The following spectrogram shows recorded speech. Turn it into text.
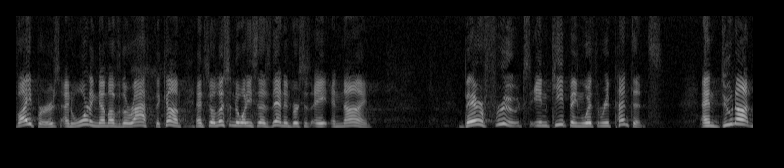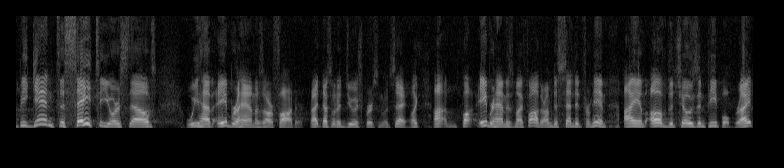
vipers and warning them of the wrath to come. And so listen to what he says then in verses 8 and 9 bear fruits in keeping with repentance. And do not begin to say to yourselves, we have Abraham as our father, right? That's what a Jewish person would say. Like, uh, Abraham is my father. I'm descended from him. I am of the chosen people, right?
